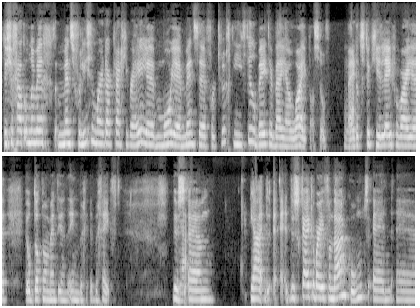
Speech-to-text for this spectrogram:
Dus je gaat onderweg mensen verliezen, maar daar krijg je weer hele mooie mensen voor terug die veel beter bij jouw why passen. Of ja. bij dat stukje leven waar je je op dat moment in, in begeeft. Dus ja. Um, ja, eh, dus kijken waar je vandaan komt. En, uh,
